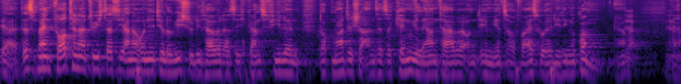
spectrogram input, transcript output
Ja, das ist mein Vorteil natürlich, dass ich an der Uni Theologie studiert habe, dass ich ganz viele dogmatische Ansätze kennengelernt habe und eben jetzt auch weiß, woher die Dinge kommen. Ja? Ja, ja.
